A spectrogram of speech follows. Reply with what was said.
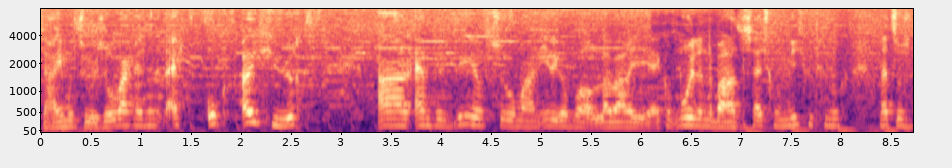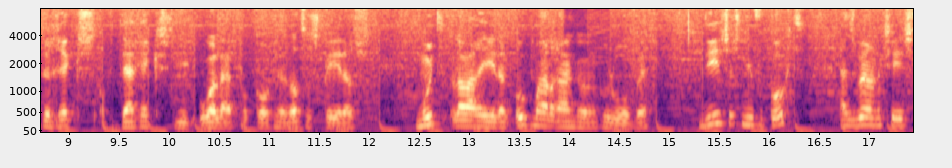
ja, hij moet sowieso weg. Hij is het echt ook uitgehuurd aan MVV of zo, maar in ieder geval Lavarier. Hij komt nooit in de basis, hij is gewoon niet goed genoeg. Net zoals de Rix of Derrix, die ik ook al heb verkocht en dat soort spelers. Moet Lavarier dan ook maar eraan gaan geloven. Die is dus nu verkocht. En ze willen nog steeds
